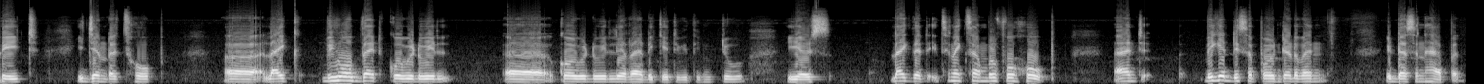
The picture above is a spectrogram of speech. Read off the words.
fate, it generates hope. Like we hope that COVID will, COVID will eradicate within two years. Like that, it's an example for hope, and we get disappointed when it doesn't happen.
